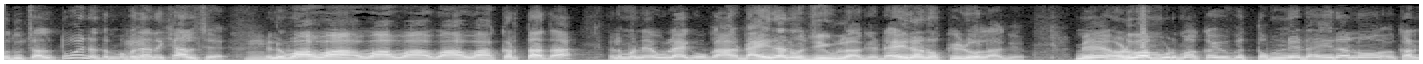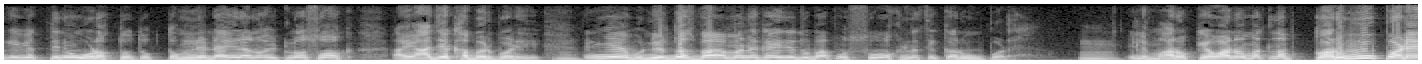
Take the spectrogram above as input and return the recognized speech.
બધું ચાલતું હોય ને તમને બધાને ખ્યાલ છે. એટલે વાહ વાહ વાહ વાહ વાહ વાહ કરતા હતા. એટલે મને એવું લાગ્યું કે આ ડાયરાનો જીવ લાગે ડાયરાનો કીડો લાગે. મેં હળવા મૂળમાં કહ્યું કે તમને ડાયરાનો કારણ કે વ્યક્તિને હું ઓળખતો હતો તમને ડાયરાનો એટલો શોખ આજે ખબર પડી. નિર્દોષ ભાવે મને કહી દીધું બાપુ શોખ નથી કરવું પડે. એટલે મારો કહેવાનો મતલબ કરવું પડે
